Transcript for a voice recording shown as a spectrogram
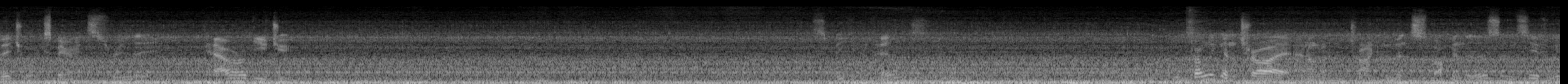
virtual experience through the power of YouTube. Speaking of hills, we're probably going to try, and I'm going to try and convince Spock into this and see if we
